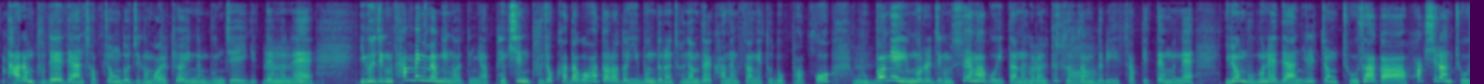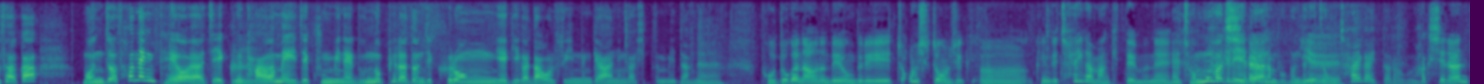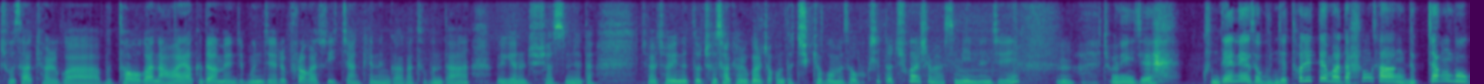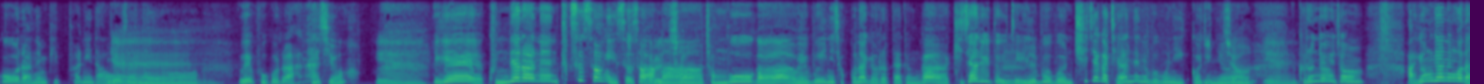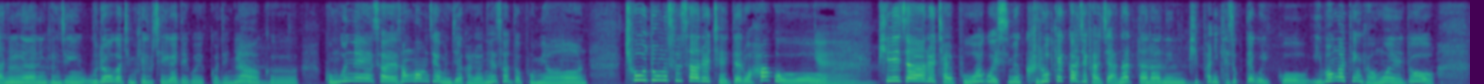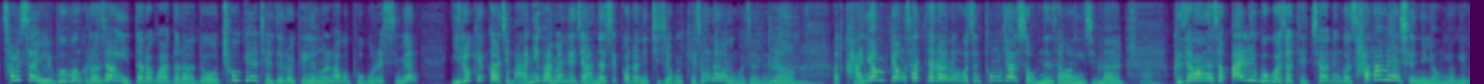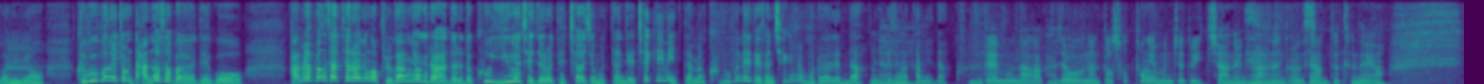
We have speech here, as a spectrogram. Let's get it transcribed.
다른 부대에 대한 접종도 지금 얽혀 있는 문제이기 때문에 음. 이거 지금 300명이거든요. 백신 부족하다고 하더라도 이분들은 전염될 가능성이 더 높았고 음. 국방의 임무를 지금 수행하고 있다는 그렇죠. 그런 특수성들이 있었기 때문에 이런 부분에 대한 일정 조사가 확실한 조사가 먼저 선행되어야지 그 음. 다음에 음. 이제 국민의 눈높이라든지 그런 얘기가 나올 수 있는 게 아닌가 싶습니다. 네. 보도가 나오는 내용들이 조금씩 조금씩 어, 굉장히 차이가 많기 때문에 네, 전문가들이 확실한, 얘기하는 부분들이 예, 조금 차이가 있더라고요. 확실한 조사 결과부터가 나와야 그 다음에 이제 문제를 풀어갈 수 있지 않겠는가가 두 분 다 의견을 주셨습니다. 자, 저희는 또 조사 결과를 조금 더 지켜보면서 혹시 또 추가하실 말씀이 있는지. 음. 저는 이제 군대 내에서 문제 터질 때마다 항상 늑장 보고라는 비판이 나오잖아요. 예. 왜 보고를 안 하죠? 예. 이게 군대라는 특수성이 있어서 그렇죠. 아마 정보가 외부인이 접근하기 어렵다든가 기자들도 음. 이제 일부분 취재가 제한되는 부분이 있거든요. 예. 그런 점이 좀 악용되는 것 아니냐는 음. 굉장히 우려가 지금 계속 제기가 되고 있거든요. 음. 그 공군 내에서의 성범죄 문제 관련해서도 보면 초동 수사를 제대로 하고 예. 피해자를 잘 보호하고 있으면 그렇게까지 가지 않았다라는 음. 비판이 계속되고 있고 이번 같은 경우에도 설사 일부분 그런 상황이 있다라고 하더라도 초기에 제대로 대응을 하고 보고를 했으면 이렇게까지 많이 감염되지 않았을 거라는 지적은 계속 나오는 거잖아요. 음. 그러니까 감염병 사태라는 것은 통제할 수 없는 상황이지만 그렇죠. 그 상황에서 빨리 보고해서 대처하는 건 사람이 할 수 있는 영역이거든요. 음. 그 부분을 좀 나눠서 봐야 되고 감염병 사태라는 건 불강력이라 하더라도 그 이후에 제대로 대처하지 못한 데 책임이 있다면 그 부분에 대해서는 책임을 물어야 된다 이렇게 네. 생각합니다. 군대 문화가 가져오는 또 소통의 문제도 있지 않을까 네, 하는 그런 그렇습니다. 생각도 드네요.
